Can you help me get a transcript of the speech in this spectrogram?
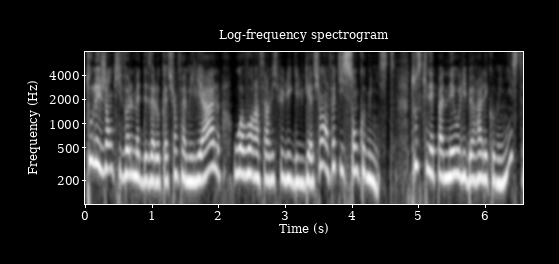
Tous les gens qui veulent mettre des allocations familiales ou avoir un service public d'éducation, en fait, ils sont communistes. Tout ce qui n'est pas néolibéral est communiste.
